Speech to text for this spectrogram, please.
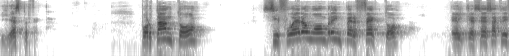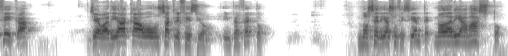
y es perfecta. Por tanto, si fuera un hombre imperfecto el que se sacrifica, llevaría a cabo un sacrificio imperfecto. No sería suficiente, no daría abasto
